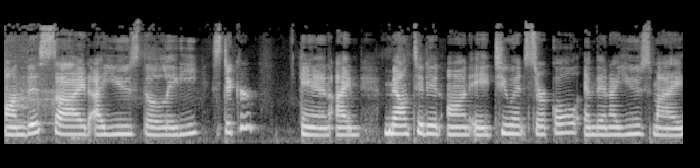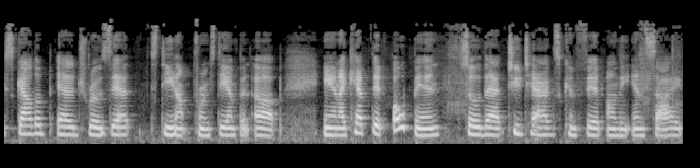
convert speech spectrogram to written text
On this side, I used the lady sticker and I mounted it on a two inch circle and then I used my scallop edge rosette stamp from Stampin' Up and I kept it open so that two tags can fit on the inside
